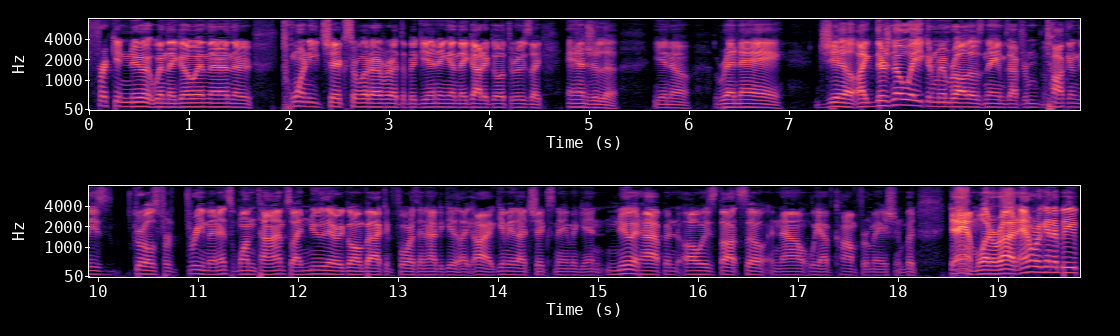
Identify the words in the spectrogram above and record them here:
I freaking knew it when they go in there and they're 20 chicks or whatever at the beginning and they got to go through. He's like, Angela, you know, Renee, Jill. Like, there's no way you can remember all those names after talking to these girls for three minutes one time. So I knew they were going back and forth and had to get like, all right, give me that chick's name again. Knew it happened. Always thought so. And now we have confirmation. But damn, what a ride! And we're gonna be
